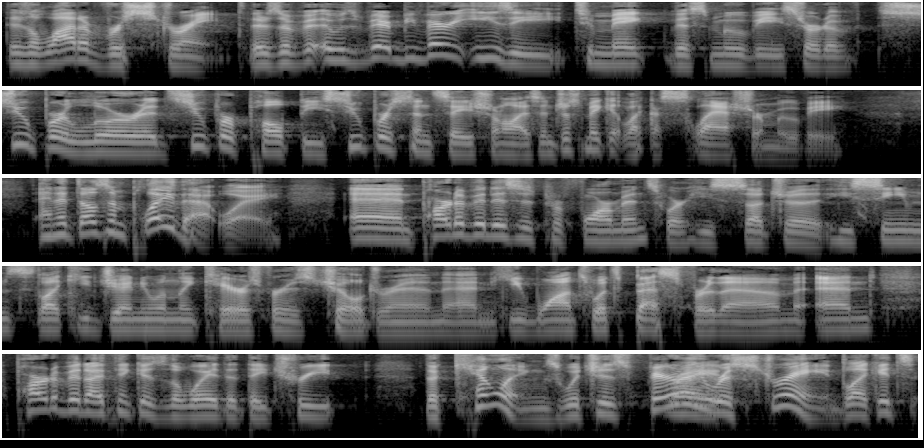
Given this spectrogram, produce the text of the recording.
there's a lot of restraint. There's a it was very be very easy to make this movie sort of super lurid, super pulpy, super sensationalized and just make it like a slasher movie. And it doesn't play that way. And part of it is his performance where he's such a he seems like he genuinely cares for his children and he wants what's best for them. And part of it I think is the way that they treat the killings, which is fairly Right. restrained. Like it's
